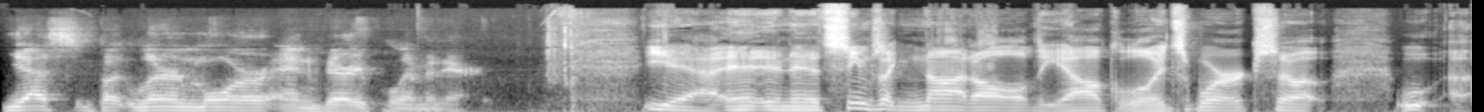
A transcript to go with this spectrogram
yes but learn more and very preliminary yeah, and, and it seems like not all the alkaloids work. So uh,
